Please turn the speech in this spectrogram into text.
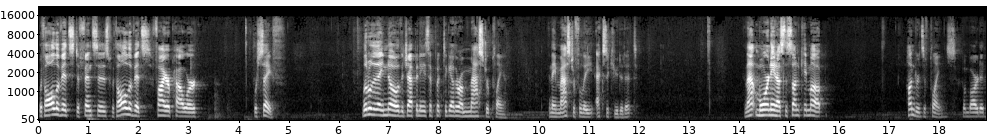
With all of its defenses, with all of its firepower, we're safe. Little did they know the Japanese had put together a master plan, and they masterfully executed it. And that morning, as the sun came up, hundreds of planes bombarded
